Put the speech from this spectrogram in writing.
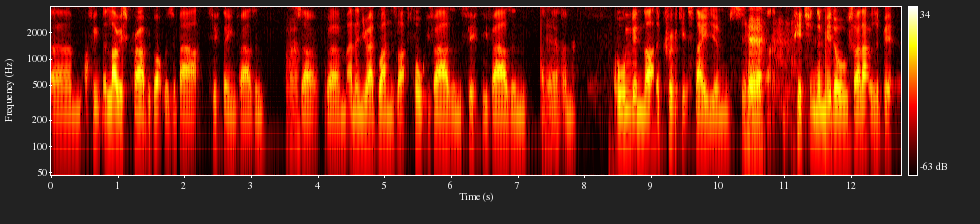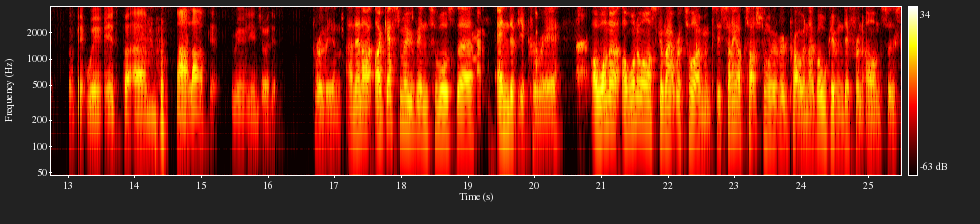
Um, I think the lowest crowd we got was about fifteen thousand. Wow. So um, and then you had ones like 40,000, 50,000, yeah. Um, all in like the cricket stadiums. Yeah, uh, pitch in the middle. So that was a bit a bit weird, but um, no, I loved it. Really enjoyed it. Brilliant. And then I, I guess moving towards the end of your career, I wanna I want to ask about retirement because it's something I've touched on with every pro, and they've all given different answers.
